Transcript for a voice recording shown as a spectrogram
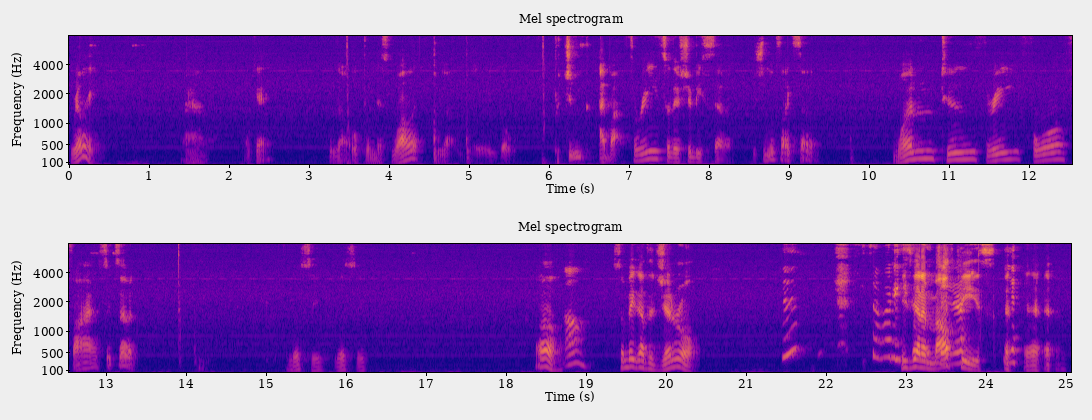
Yeah. Really? Wow. Okay. We gotta open this wallet. We got there we go. I bought three, so there should be seven. It should look like seven. One, two, three, four, five, six, seven. We'll see. We'll see. Oh, Oh, somebody got the general. somebody. He's got a mouthpiece.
